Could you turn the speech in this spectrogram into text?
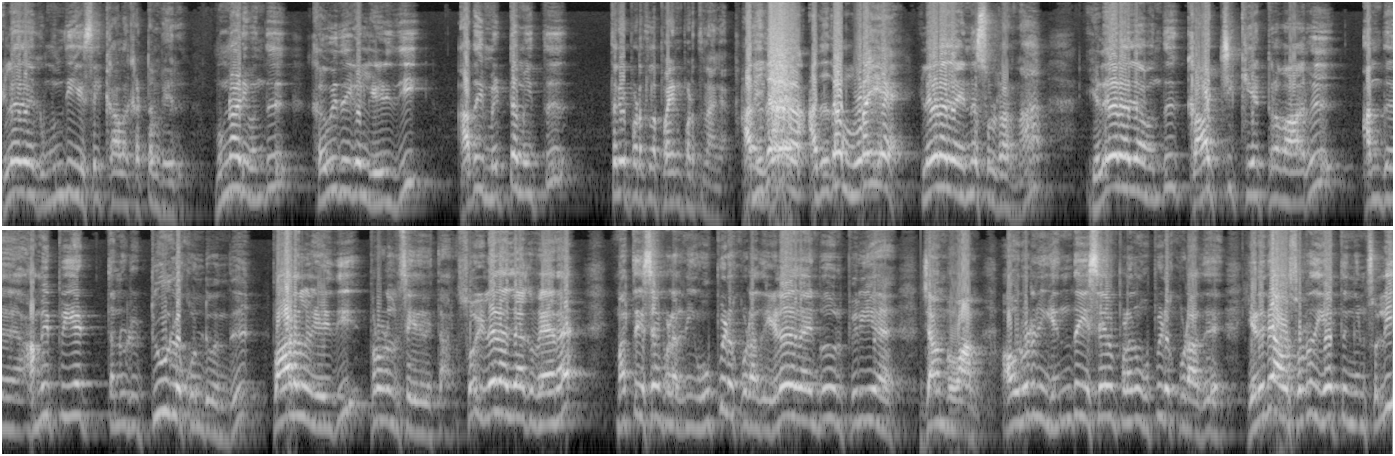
இளையராஜாவுக்கு முந்தைய இசை காலகட்டம் வேறு. முன்னாடி வந்து கவிதைகள் எழுதி அதை மெட்டமைத்து திரைப்படத்தில் பயன்படுத்தினாங்க. அதுதான் அதுதான் முறையே. இளையராஜா என்ன சொல்றாருன்னா இளையராஜா வந்து காட்சிக்கு ஏற்றவாறு அந்த அமைப்பையே தன்னுடைய டியூனில் கொண்டு வந்து பாடல்கள் எழுதி பிரபலம் செய்து வைத்தார். ஸோ இளையராஜாவுக்கு வேற மற்ற இசையமைப்பாளர் நீங்கள் ஒப்பிடக்கூடாது. இளையராஜா என்பது ஒரு பெரிய ஜாம்பவான். அவரோட நீங்கள் எந்த இசையமைப்பாளரும் ஒப்பிடக்கூடாது. எனவே அவர் சொல்றது ஏத்துங்கன்னு சொல்லி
